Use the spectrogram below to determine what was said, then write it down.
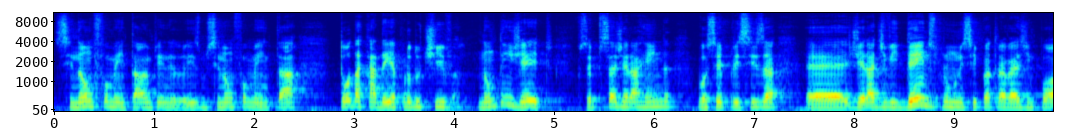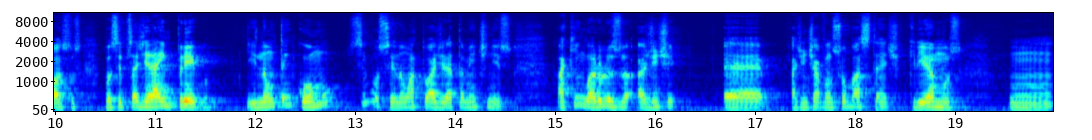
se não fomentar o empreendedorismo, se não fomentar toda a cadeia produtiva. Não tem jeito. Você precisa gerar renda, você precisa é, gerar dividendos para o município através de impostos, você precisa gerar emprego. E não tem como se você não atuar diretamente nisso. Aqui em Guarulhos, a gente, é, a gente avançou bastante. Criamos um,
